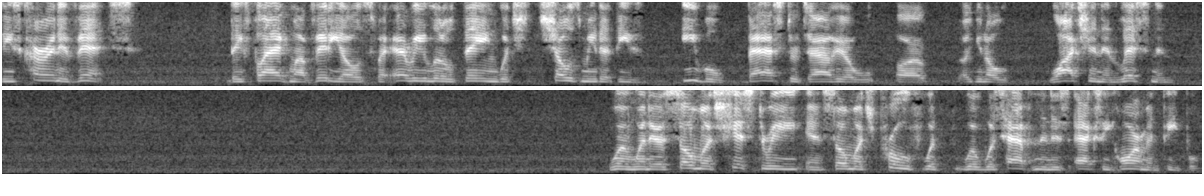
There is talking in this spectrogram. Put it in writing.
these current events, they flag my videos for every little thing, which shows me that these evil bastards out here are, are you know, watching and listening. When, when there's so much history and so much proof what what's happening is actually harming people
